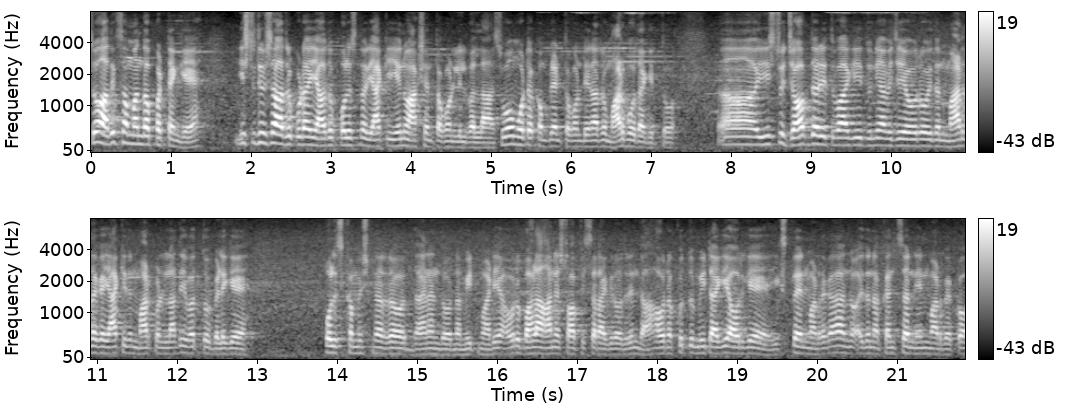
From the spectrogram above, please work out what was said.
ಸೊ ಅದಕ್ಕೆ ಸಂಬಂಧಪಟ್ಟಂಗೆ ಇಷ್ಟು ದಿವಸ ಆದರೂ ಕೂಡ ಯಾವುದೋ ಪೊಲೀಸ್ನವ್ರು ಯಾಕೆ ಏನೂ ಆಕ್ಷನ್ ಸೋ ಸುವಮೋಟೋ ಕಂಪ್ಲೇಂಟ್ ತೊಗೊಂಡು ಏನಾದರೂ ಮಾಡ್ಬೋದಾಗಿತ್ತು. ಇಷ್ಟು ಜವಾಬ್ದಾರಿಯುತವಾಗಿ ದುನಿಯಾ ವಿಜಯ್ ಅವರು ಇದನ್ನು ಮಾಡಿದಾಗ ಯಾಕೆ ಇದನ್ನು ಮಾಡ್ಕೊಂಡಿಲ್ಲ ಅಂತ ಇವತ್ತು ಬೆಳಗ್ಗೆ ಪೊಲೀಸ್ ಕಮಿಷನರ್ ದಯಾನಂದ್ ಅವ್ರನ್ನ ಮೀಟ್ ಮಾಡಿ, ಅವರು ಬಹಳ ಆನೆಸ್ಟ್ ಆಫೀಸರ್ ಆಗಿರೋದ್ರಿಂದ ಅವ್ರನ್ನ ಖುದ್ದು ಮೀಟ್ ಆಗಿ ಅವ್ರಿಗೆ ಎಕ್ಸ್ಪ್ಲೈನ್ ಮಾಡಿದಾಗ ಇದನ್ನು ಕನ್ಸರ್ನ್ ಏನು ಮಾಡಬೇಕೋ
